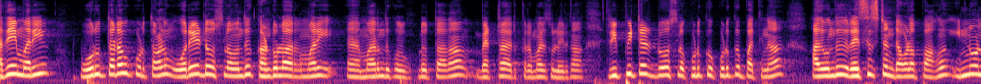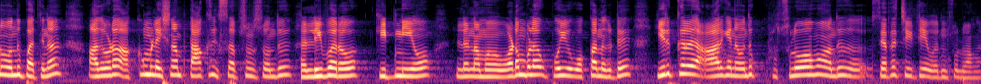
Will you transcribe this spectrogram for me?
அதே மாதிரி ஒரு தடவை கொடுத்தாலும் ஒரே டோஸில் வந்து கண்ட்ரோலாக இருக்கிற மாதிரி மருந்து கொ- கொடுத்தா தான் பெட்டராக இருக்கிற மாதிரி சொல்லியிருக்காங்க ரிப்பீட்டட் டோஸில் கொடுக்க கொடுக்க பார்த்தீங்கன்னா அது வந்து ரெசிஸ்டன்ட் டெவலப் ஆகும். இன்னொன்று வந்து பார்த்தீங்கன்னா அதோட அக்குமுலேஷன் ஆஃப் டாக்ஸிக் சப்ஸ்டன்ஸ் வந்து லிவரோ கிட்னியோ இல்லை நம்ம உடம்புல போய் உட்காந்துக்கிட்டு இருக்கிற ஆர்கனை வந்து ஸ்லோவாக வந்து சிதைச்சிக்கிட்டே வரும்னு சொல்லுவாங்க.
